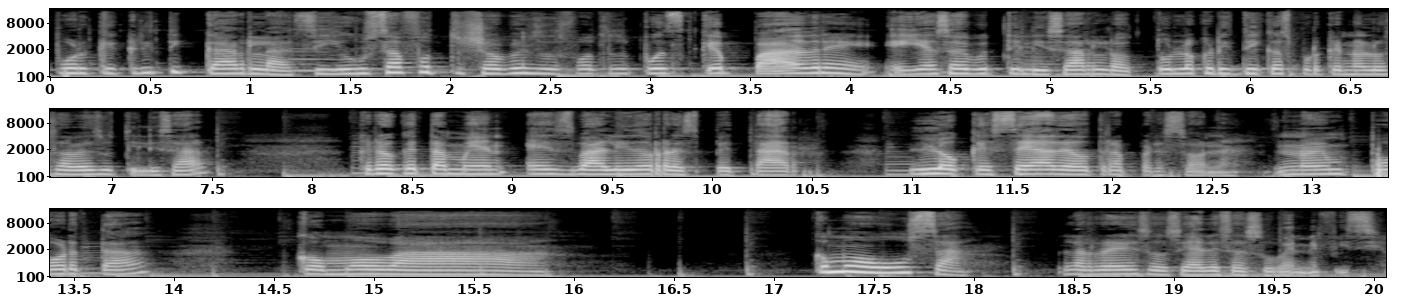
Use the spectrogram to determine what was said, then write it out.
¿por qué criticarla? Si usa Photoshop en sus fotos, pues qué padre, ella sabe utilizarlo. ¿Tú lo criticas porque no lo sabes utilizar? Creo que también es válido respetar lo que sea de otra persona. No importa cómo va, cómo usa las redes sociales a su beneficio.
